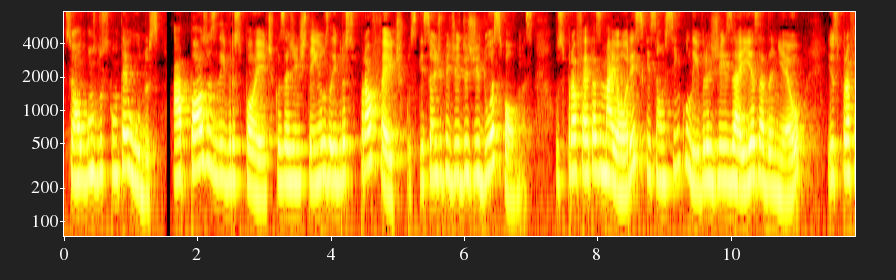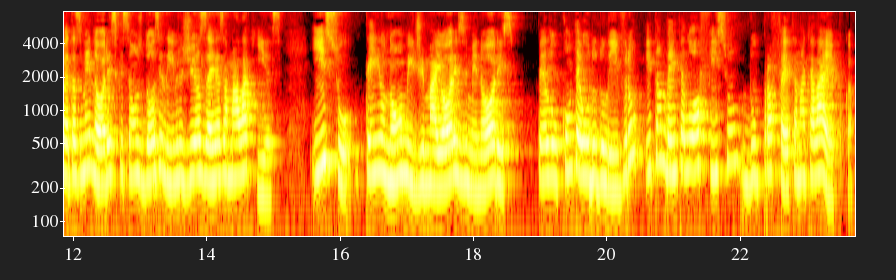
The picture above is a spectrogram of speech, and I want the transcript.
são alguns dos conteúdos. Após os livros poéticos, a gente tem os livros proféticos, que são divididos de duas formas. Os profetas maiores, que são cinco livros de Isaías a Daniel, e os profetas menores, que são os 12 livros de Oséias a Malaquias. Isso tem o nome de maiores e menores pelo conteúdo do livro e também pelo ofício do profeta naquela época.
